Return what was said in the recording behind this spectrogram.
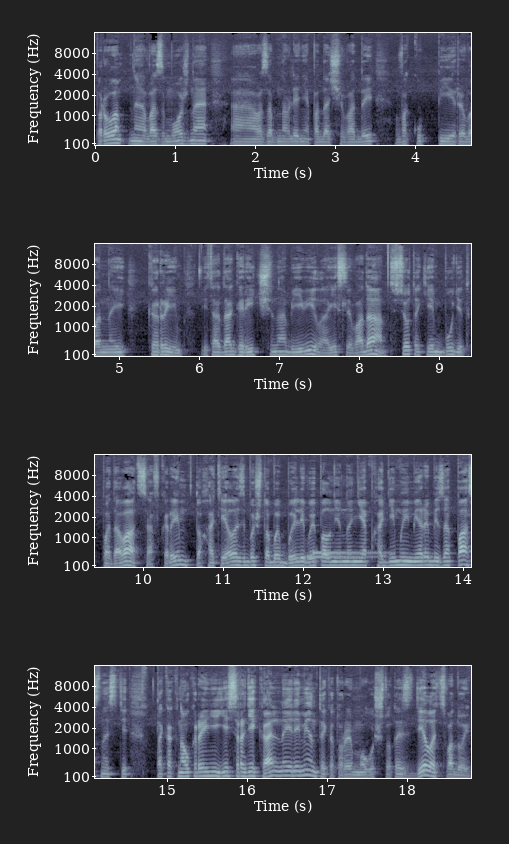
про возможное возобновление подачи воды в оккупированный Крым. И тогда Гречина объявила, если вода все-таки будет подаваться в Крым, то хотелось бы, чтобы были выполнены необходимые меры безопасности, так как на Украине есть радикальные элементы, которые могут что-то сделать с водой,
